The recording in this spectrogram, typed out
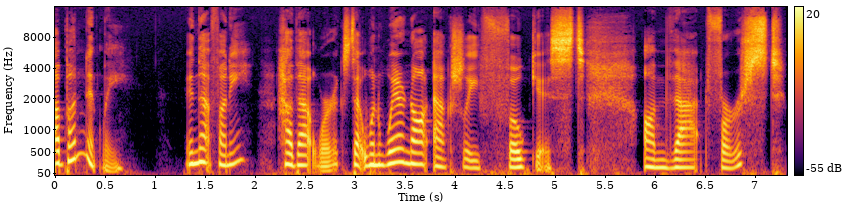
abundantly. Isn't that funny? How that works? That when we're not actually focused on that first,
